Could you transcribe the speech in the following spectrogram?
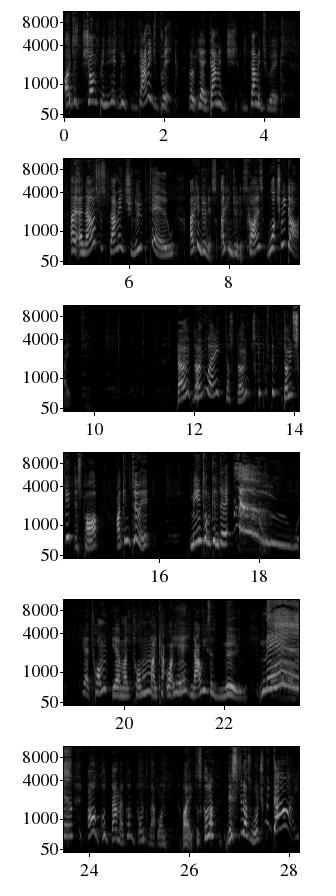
I just jump and hit the damage brick. No, yeah, damage damage brick. And, and now it's just damage loop two. I can do this. I can do this, guys. Watch me die. Don't don't wait. Just don't skip don't skip this part. I can do it. Me and Tom can do it. Yeah, Tom. Yeah, my Tom, my cat right here. Now he says moo. Moo. Oh god damn it! I could have gone to that one. Alright, just gotta. This does watch me die.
